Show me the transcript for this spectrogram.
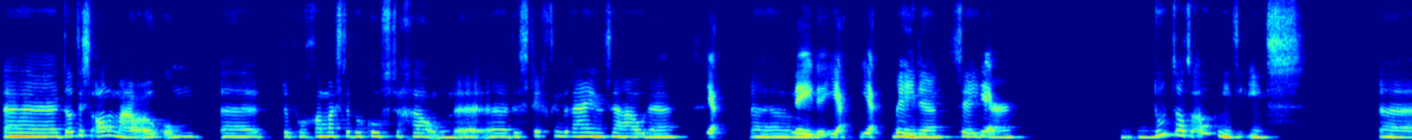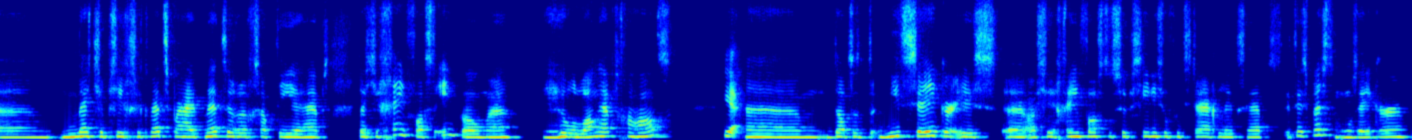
Uh, dat is allemaal ook om uh, de programma's te bekostigen, om de, uh, de stichting draaiende te houden. Ja, um, mede, ja. ja. Mede, zeker. Ja. Doet dat ook niet iets met je psychische kwetsbaarheid, met de rugzak die je hebt, dat je geen vast inkomen heel lang hebt gehad? Ja. Um, dat het niet zeker is als je geen vaste subsidies of iets dergelijks hebt. Het is best een onzeker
